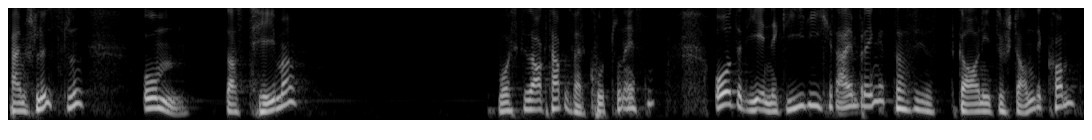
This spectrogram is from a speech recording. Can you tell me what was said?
beim Schlüssel um das Thema, wo ich gesagt habe, es wäre Kutteln essen, oder die Energie, die ich reinbringe, dass es gar nicht zustande kommt,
